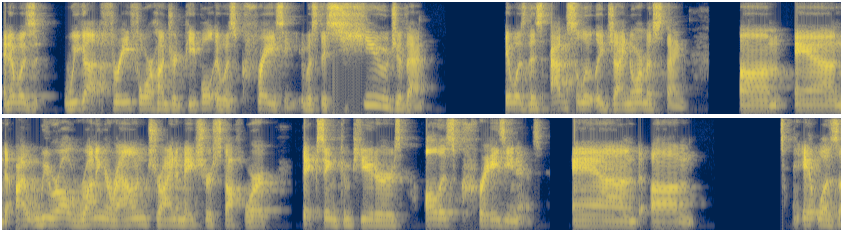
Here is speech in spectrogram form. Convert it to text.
and it was we got three, four hundred people. It was crazy. It was this huge event. It was this absolutely ginormous thing. Um, and I, we were all running around trying to make sure stuff worked, fixing computers, all this craziness. And um, it was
